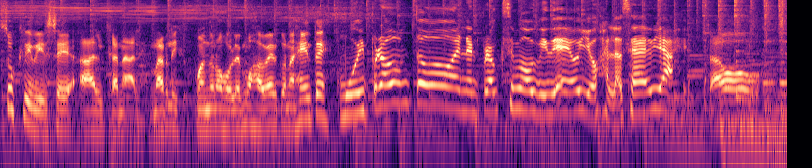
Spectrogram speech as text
suscribirse al canal. Marley, ¿cuándo nos volvemos a ver con la gente? Muy pronto en el próximo video y ojalá sea de viaje. Chao.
